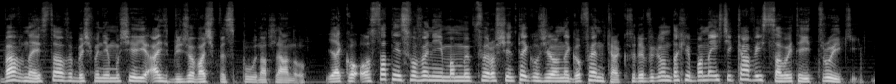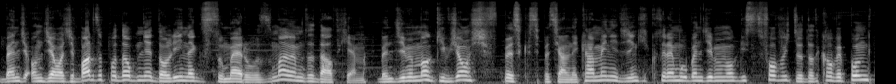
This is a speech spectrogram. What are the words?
Ważne jest to, żebyśmy nie musieli ice bridge'ować przez pół Natlanu. Jako ostatnie stworzenie mamy przerośniętego zielonego fenka, który wygląda chyba najciekawiej z całej tej trójki. Będzie on działać bardzo podobnie do linek z Sumeru, z małym dodatkiem. Będziemy mogli wziąć w pysk specjalny kamień, dzięki któremu będziemy mogli stworzyć dodatkowy punkt,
